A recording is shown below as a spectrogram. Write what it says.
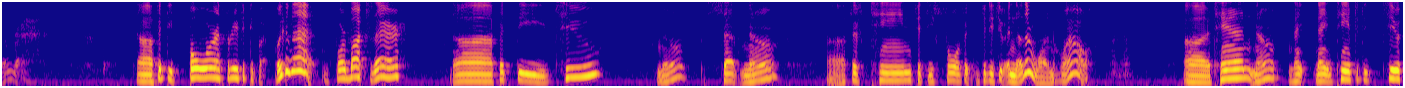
All right. Uh, 54, 355. Look at that. Four bucks there. Uh, 52. No. Seven. No. Uh, 15, 54, 50, 52. Another one. Wow. Uh, 10. No. 19, 52.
